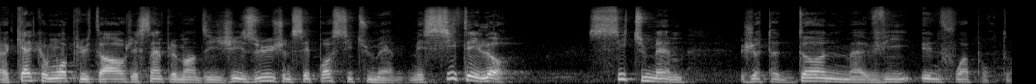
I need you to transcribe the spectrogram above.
euh, quelques mois plus tard, j'ai simplement dit Jésus, je ne sais pas si tu m'aimes, mais si tu es là, si tu m'aimes, je te donne ma vie une fois pour toutes.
